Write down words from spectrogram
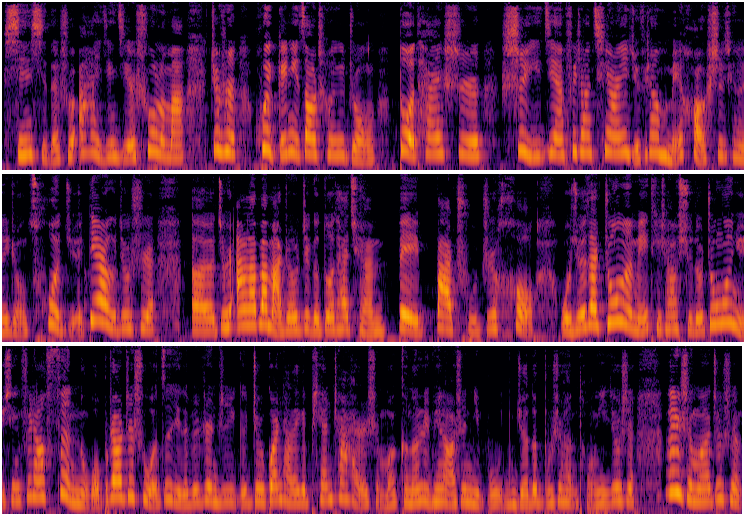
欣喜的说啊，已经结束了吗？就是会给你造成一种堕胎是。是一件非常轻而易举、非常美好事情的一种错觉。第二个就是，呃，就是阿拉巴马州这个堕胎权被罢除之后，我觉得在中文媒体上，许多中国女性非常愤怒。我不知道这是我自己的认知一个就是观察的一个偏差还是什么？可能吕平老师你不你觉得不是很同意？就是为什么就是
